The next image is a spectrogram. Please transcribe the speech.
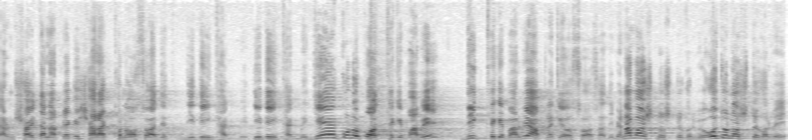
কারণ শয়তান আপনাকে সারাক্ষণ অসহায় দিতেই থাকবে দিতেই থাকবে। যে কোনো পথ থেকে পাবে, দিক থেকে পারবে, আপনাকে অসহায়তা দেবে। নামাজ নষ্ট করবে ওজু নষ্ট করবে,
